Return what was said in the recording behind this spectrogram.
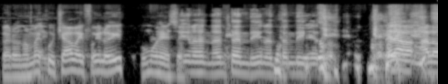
Pero no me escuchaba y fue y lo hizo. ¿Cómo es eso? Sí, no, no entendí, no entendí eso. a, lo, a, lo,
